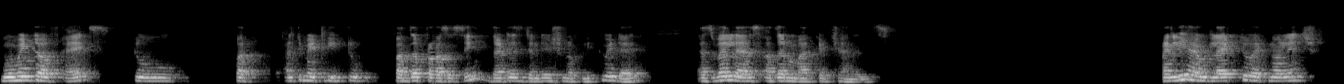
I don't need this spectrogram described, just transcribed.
movement of eggs to for ultimately to further processing, that is generation of liquid egg, as well as other market channels. Finally, I would like to acknowledge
